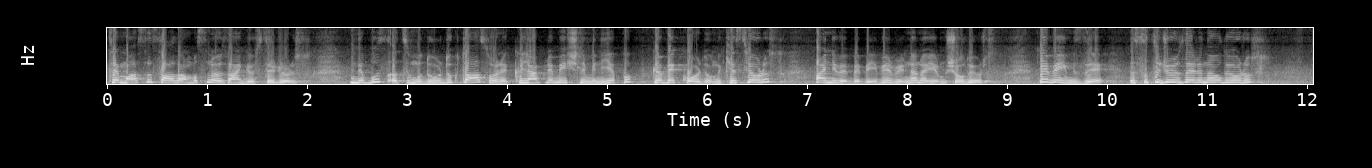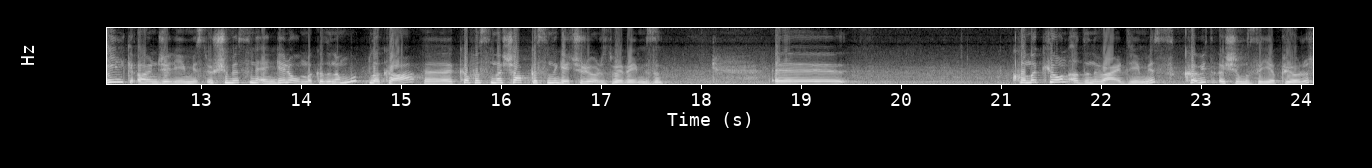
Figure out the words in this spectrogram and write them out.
temasın sağlanmasına özen gösteriyoruz. Nabız atımı durduktan sonra klempleme işlemini yapıp göbek kordonunu kesiyoruz. Anne ve bebeği birbirinden ayırmış oluyoruz. Bebeğimizi ısıtıcı üzerine alıyoruz. İlk önceliğimiz üşümesine engel olmak adına mutlaka e, kafasına şapkasını geçiriyoruz bebeğimizin. Ee, Konakyon adını verdiğimiz kavit aşımızı yapıyoruz.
